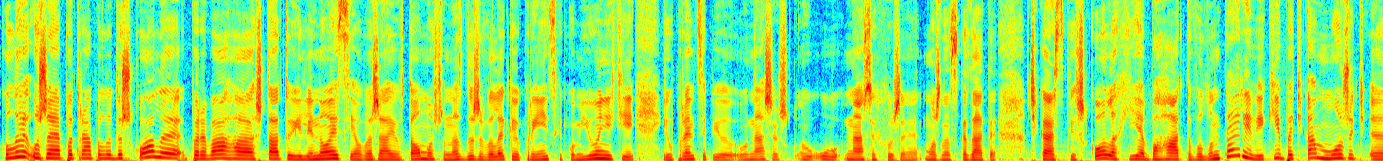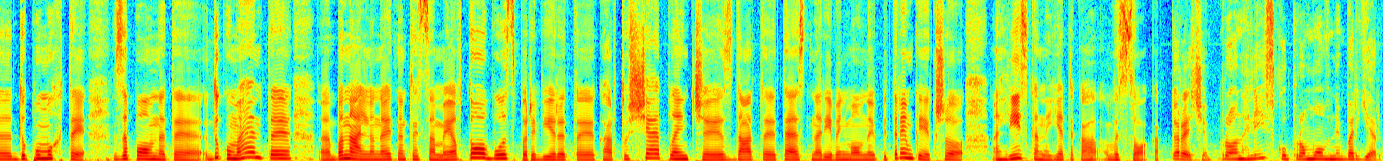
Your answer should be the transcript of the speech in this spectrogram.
Коли вже потрапили до школи, перевага штату Іллінойс, я вважаю в тому, що у нас дуже велике українське ком'юніті, і в принципі у наших у наших уже можна сказати чикарських школах є багато волонтерів, які батькам можуть е, допомогти заповнити документи, е, банально навіть на той самий автобус, перевірити карту щеплень чи здати тест на рівень мовної підтримки, якщо англійська не є така висока. До речі, про англійську, про мовний бар'єр.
